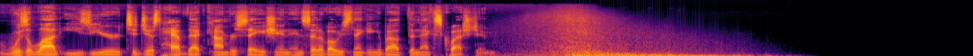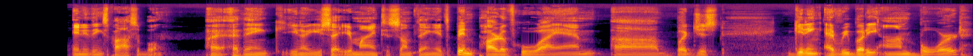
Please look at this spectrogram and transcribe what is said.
was a lot easier to just have that conversation instead of always thinking about the next question. Anything's possible. I, I, think you know you set your mind to something. It's been part of who I am, uh, but just getting everybody on board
